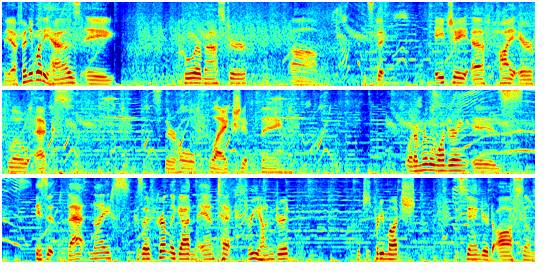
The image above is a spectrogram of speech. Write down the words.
But yeah, if anybody has a Cooler Master, um, it's the HAF High Airflow X. It's their whole flagship thing. What I'm really wondering is, is it that nice? Because I've currently got an Antec 300, which is pretty much the standard awesome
